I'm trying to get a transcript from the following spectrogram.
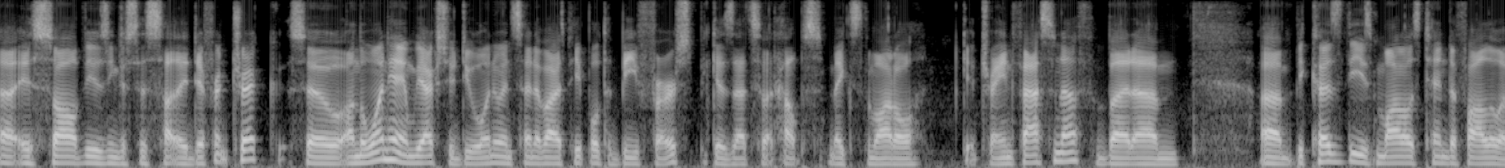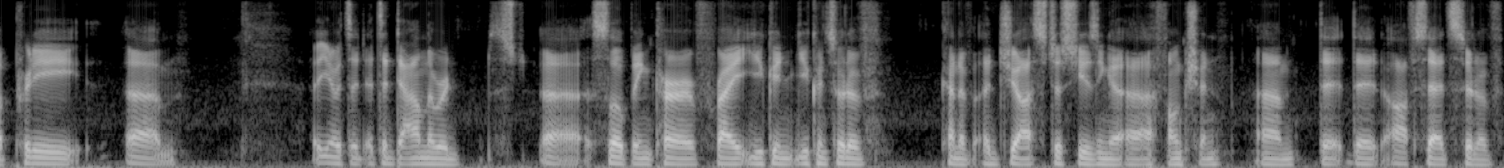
uh, is solved using just a slightly different trick. So on the one hand, we actually do want to incentivize people to be first because that's what helps makes the model get trained fast enough. But um, uh, because these models tend to follow a pretty um, you know it's a it's a downward uh, sloping curve, right? You can you can sort of kind of adjust just using a, a function um, that that offsets sort of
